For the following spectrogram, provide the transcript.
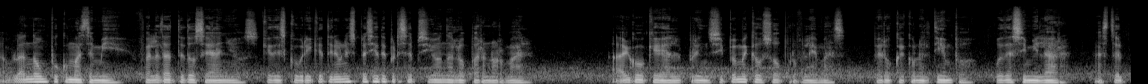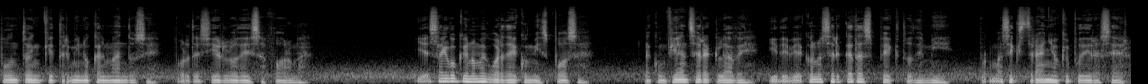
Hablando un poco más de mí, fue a la edad de 12 años que descubrí que tenía una especie de percepción a lo paranormal, algo que al principio me causó problemas, pero que con el tiempo pude asimilar hasta el punto en que terminó calmándose, por decirlo de esa forma. Y es algo que no me guardé con mi esposa. La confianza era clave y debía conocer cada aspecto de mí, por más extraño que pudiera ser.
